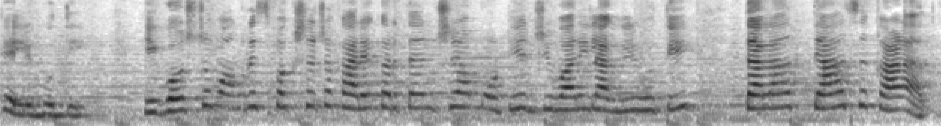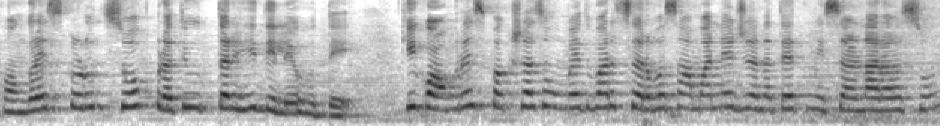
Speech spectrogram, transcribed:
केली होती. ही गोष्ट काँग्रेस पक्षाच्या कार्यकर्त्यांच्या मोठी जिवारी लागली होती. त्याला त्याच काळात काँग्रेसकडून चोख प्रतिउत्तरही दिले होते. की काँग्रेस पक्षाचा उमेदवार सर्वसामान्य जनतेत मिसळणारा असून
